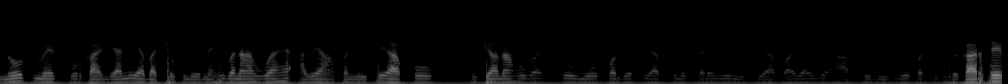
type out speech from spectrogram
not made for kind यानी यह बच्चों के लिए नहीं बना हुआ है। अब यहाँ पर नीचे आपको जाना होगा शो मोर पर जैसे आप क्लिक करेंगे नीचे आप आ जाएँगे आपके वीडियो पर किसी प्रकार से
